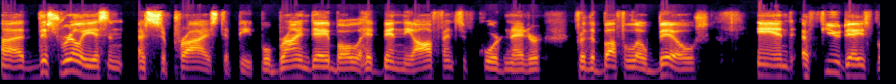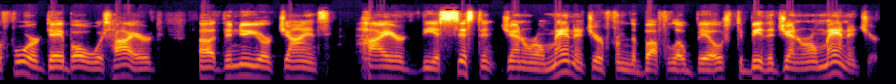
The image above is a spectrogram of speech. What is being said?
Uh, this really isn't a surprise to people. Brian Daboll had been the offensive coordinator for the Buffalo Bills, and a few days before Daboll was hired, uh, the New York Giants hired the assistant general manager from the Buffalo Bills to be the general manager.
